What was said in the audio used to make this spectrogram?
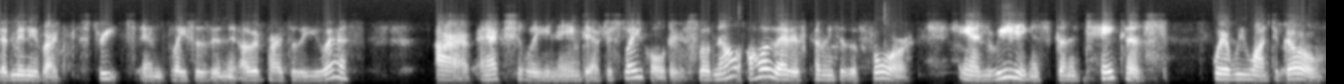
that many of our streets and places in the other parts of the U.S. are actually named after slaveholders. So now all of that is coming to the fore, and reading is going to take us where we want to go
